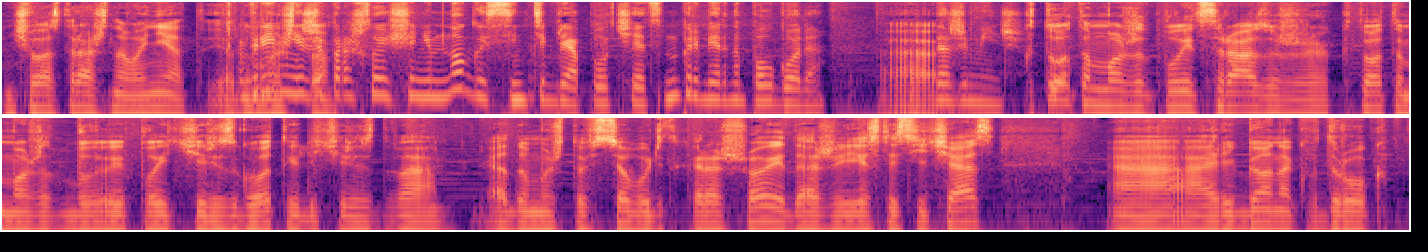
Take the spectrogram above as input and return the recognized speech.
Ничего страшного нет. Я Времени думаю, что... же прошло еще немного, с сентября получается, ну, примерно полгода, а, даже меньше. Кто-то может плыть сразу же, кто-то может плыть через год или через два. Я думаю, что все будет хорошо, и даже если сейчас а, ребенок вдруг Э,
